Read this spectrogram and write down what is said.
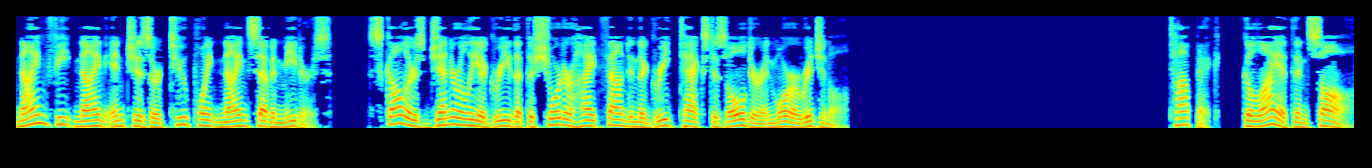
9 feet 9 inches or 2.97 meters. Scholars generally agree that the shorter height found in the Greek text is older and more original. Goliath and Saul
